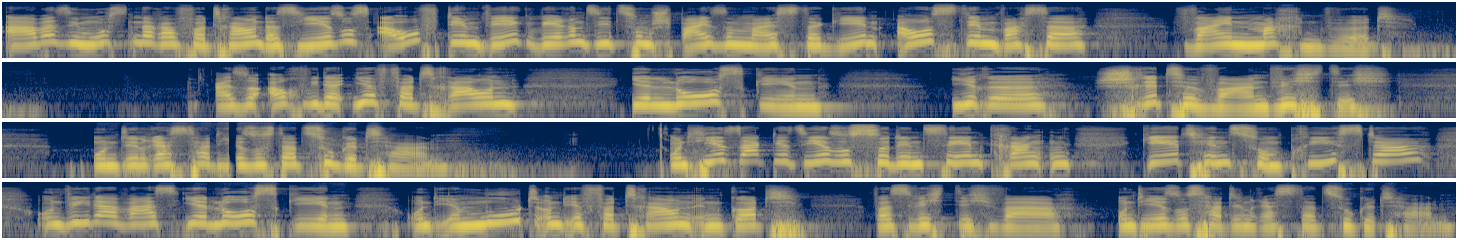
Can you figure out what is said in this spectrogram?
Aber sie mussten darauf vertrauen, dass Jesus auf dem Weg, während sie zum Speisemeister gehen, aus dem Wasser Wein machen wird. Also auch wieder ihr Vertrauen, ihr Losgehen, ihre Schritte waren wichtig. Und den Rest hat Jesus dazu getan. Und hier sagt jetzt Jesus zu den zehn Kranken, geht hin zum Priester. Und wieder war es ihr Losgehen und ihr Mut und ihr Vertrauen in Gott, was wichtig war. Und Jesus hat den Rest dazu getan.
